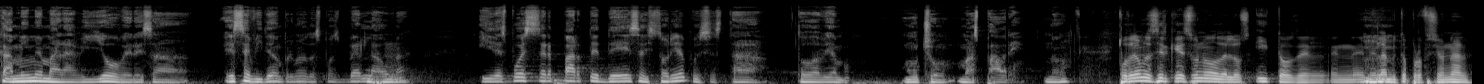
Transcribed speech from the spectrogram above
a mí me maravilló ver esa, ese video primero, después ver la obra y después ser parte de esa historia, pues está todavía mucho más padre, ¿no? Podríamos decir que es uno de los hitos del- en, en el ámbito profesional,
